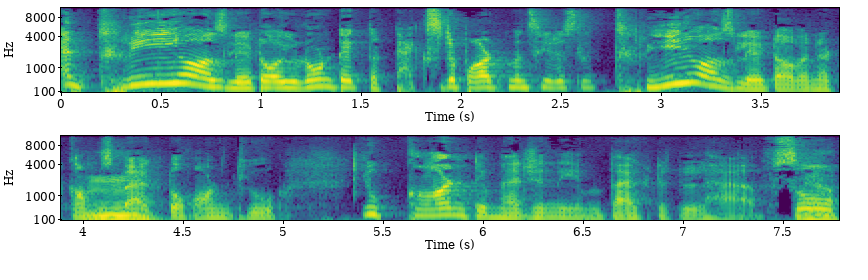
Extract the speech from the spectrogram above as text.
And three years later, you don't take the tax department seriously. Three years later, when it comes back to haunt you, you can't imagine the impact it will have. So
